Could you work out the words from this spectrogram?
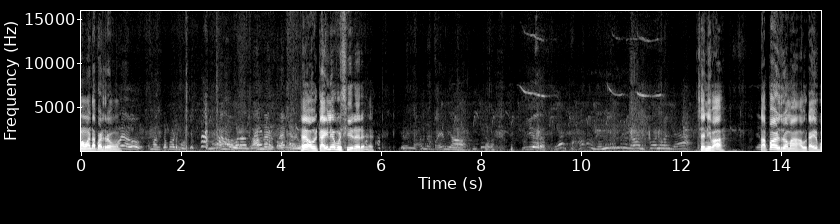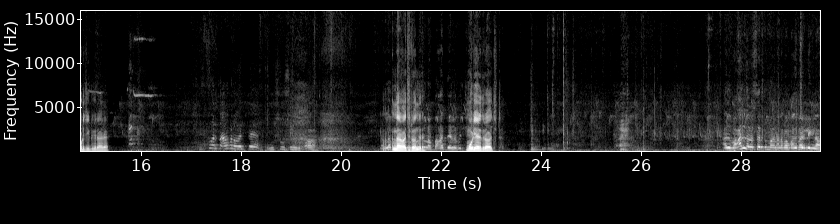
மாமா டப்பா எடுத்துருவா மாமா. ஓ அம்மா தப்பா விடுமா பாம்புனா எனக்கு பயமியா ஏ அவர் கையிலே பிடிச்சிக்கிறாரு. சரி நீ வா. டப்பா எடுத்துருவாமா அவர் கையில் பிடிச்சிக்கிட்டு இருக்கிறாரு. இந்த வச்சுட்டு இல்லை மூடி எடுத்துட்டு வச்சுட்டு. அது வாலில் விஷம் இருக்குமா? நல்ல பாம்பு அது மாதிரி இல்லைங்களா?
